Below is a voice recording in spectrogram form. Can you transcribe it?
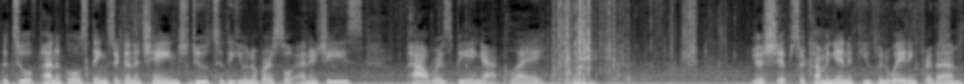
The Two of Pentacles, things are going to change due to the universal energies, powers being at play. Your ships are coming in if you've been waiting for them.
